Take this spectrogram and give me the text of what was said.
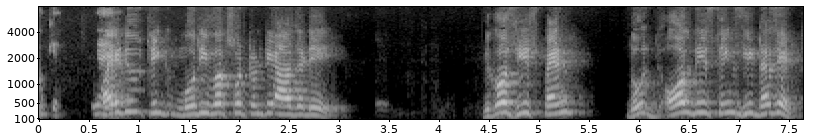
okay why do you think Modi works for 20 hours a day because he spend all these things he does it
